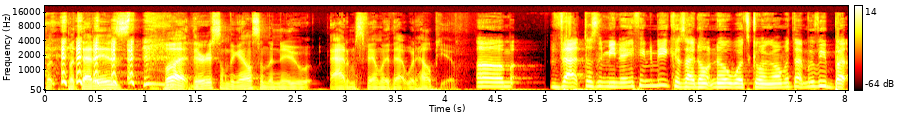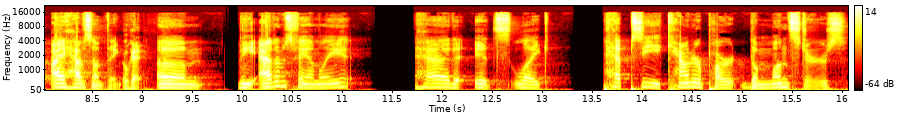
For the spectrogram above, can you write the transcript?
but, but that is, but there is something else in the new Addams family that would help you. Um, that doesn't mean anything to me because I don't know what's going on with that movie. But I have something. Okay. Um, the Addams Family had its like Pepsi counterpart, the Munsters.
